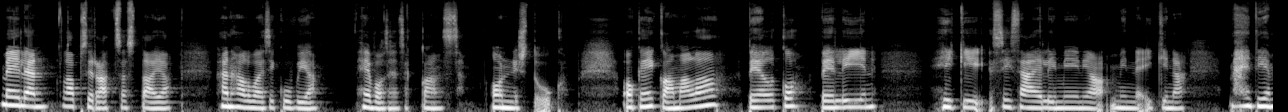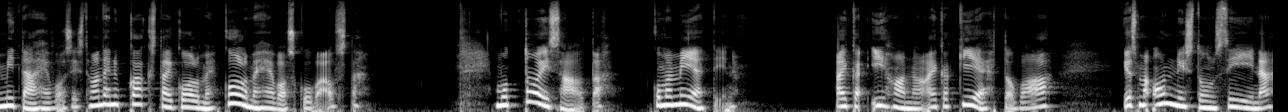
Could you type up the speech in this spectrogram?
meidän lapsi ratsastaa ja hän haluaisi kuvia hevosensa kanssa. Onnistuuko? Okei, okay, kamalaa, pelko, peliin, hiki sisäelimiin ja minne ikinä mä en tiedä mitään hevosista. Mä oon tehnyt kaksi tai kolme, kolme hevoskuvausta. Mutta toisaalta, kun mä mietin, aika ihanaa, aika kiehtovaa, jos mä onnistun siinä,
